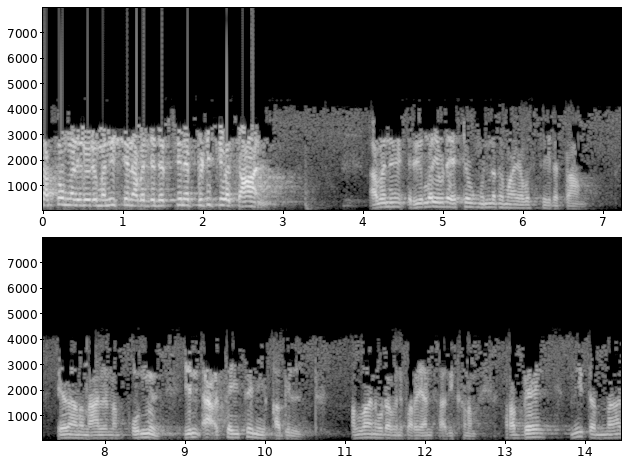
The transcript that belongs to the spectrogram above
തത്വങ്ങളിൽ ഒരു മനുഷ്യൻ അവന്റെ നെഫ്സിനെ പിടിച്ചു വെച്ചാൽ അവന് റിളയുടെ ഏറ്റവും ഉന്നതമായ അവസ്ഥയിലെത്താം. ഏതാണ് നാലെണ്ണം? ഒന്ന് ഇൻ ചൈതനി ഖബിൽ അള്ളഹാനോട് അവന് പറയാൻ സാധിക്കണം റബ്ബേ നീ തന്നാൽ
